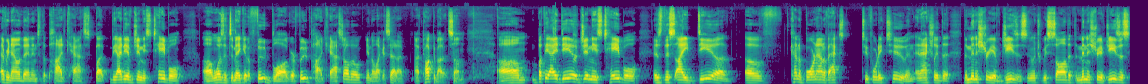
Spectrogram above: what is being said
every now and then into the podcast. But the idea of Jimmy's Table uh, wasn't to make it a food blog or food podcast, although, you know, like I said, I've, I've talked about it some. Um, but the idea of Jimmy's Table is this idea of kind of born out of Acts 242 and, and actually the, the ministry of Jesus, in which we saw that the ministry of Jesus,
